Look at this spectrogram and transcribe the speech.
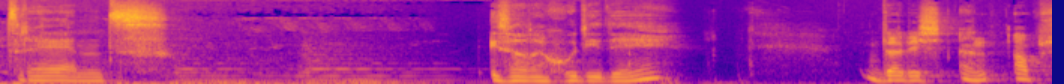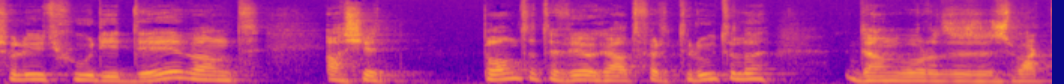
traint. Is dat een goed idee? Dat is een absoluut goed idee, want als je planten te veel gaat vertroetelen, dan worden ze zwak.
